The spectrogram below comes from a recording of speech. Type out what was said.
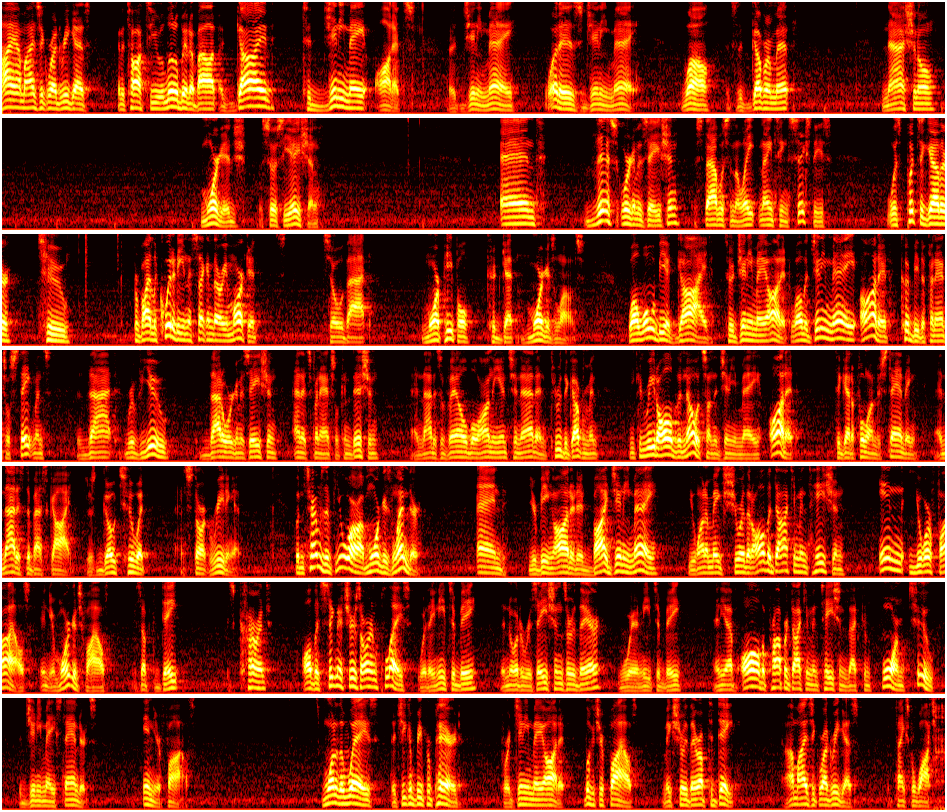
Hi, I'm Isaac Rodriguez. I'm going to talk to you a little bit about a guide to Ginnie Mae audits. Uh, Ginnie Mae, what is Ginnie Mae? Well, it's the government national mortgage association. And this organization, established in the late 1960s, was put together to provide liquidity in the secondary market so that more people could get mortgage loans. Well, what would be a guide to a Ginnie Mae audit? Well, the Ginnie Mae audit could be the financial statements that review that organization and its financial condition, and that is available on the internet and through the government. You can read all of the notes on the Ginnie Mae audit to get a full understanding, and that is the best guide. Just go to it and start reading it. But in terms of if you are a mortgage lender and you're being audited by Ginnie Mae, you want to make sure that all the documentation in your files, in your mortgage files, is up to date, is current, all the signatures are in place where they need to be, the notarizations are there where they need to be, and you have all the proper documentation that conform to the Ginnie Mae standards in your files. One of the ways that you can be prepared for a Ginnie Mae audit. Look at your files, make sure they're up to date. I'm Isaac Rodriguez. Thanks for watching.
